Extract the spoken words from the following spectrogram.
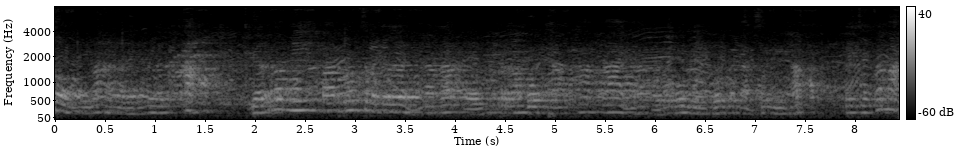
ส่งอะไรบ้างอะไรก็ไม่รู้อะเดี๋ยวรอบนี้มาร่วมสนุกกันเลยนะครับผมรำวงทางภาคใต้นะครับผมรับวงเงินครบประดับสวงนี้ครับเป็นเชิญเข้ามา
